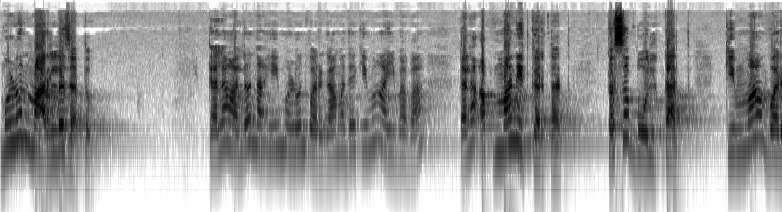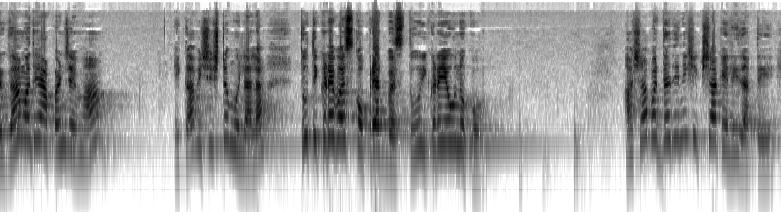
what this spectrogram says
म्हणून मारलं जातं. त्याला आलं नाही म्हणून वर्गामध्ये किंवा आई बाबा त्याला अपमानित करतात तसं बोलतात. किंवा वर्गामध्ये आपण जेव्हा एका विशिष्ट मुलाला तू तिकडे बस कोपऱ्यात बस तू इकडे येऊ नको. अशा पद्धतीने शिक्षा केली जाते.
